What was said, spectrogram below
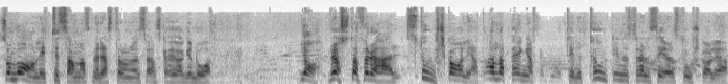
som vanligt tillsammans med resten av den svenska högern då ja, rösta för det här storskaliga, att alla pengar ska gå till det tungt industrialiserade storskaliga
